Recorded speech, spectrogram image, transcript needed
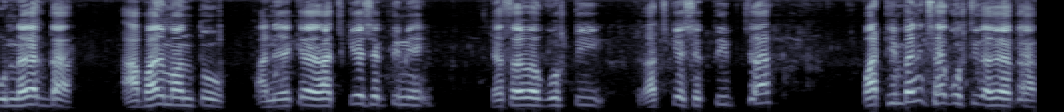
पुन्हा एकदा आभार मानतो आणि एका राजकीय शक्तीने या सर्व गोष्टी राजकीय शक्तीच्या पाठिंब्यानेच ह्या गोष्टी झाल्या आता.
